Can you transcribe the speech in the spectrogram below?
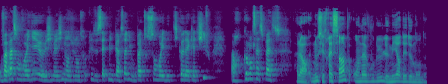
on va pas s'envoyer, j'imagine, dans une entreprise de 7000 personnes, ils vont pas tous s'envoyer des petits codes à quatre chiffres. Alors, comment ça se passe? Alors, nous, c'est très simple. On a voulu le meilleur des deux mondes.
